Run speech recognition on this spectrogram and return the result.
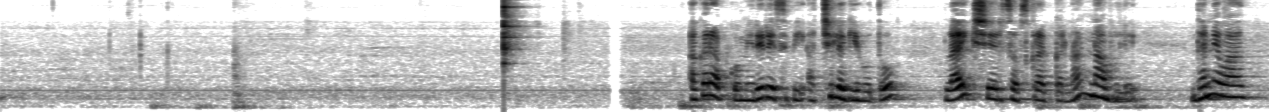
अगर आपको मेरी रेसिपी अच्छी लगी हो तो लाइक, शेयर, सब्सक्राइब करना ना भूलें। धन्यवाद।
